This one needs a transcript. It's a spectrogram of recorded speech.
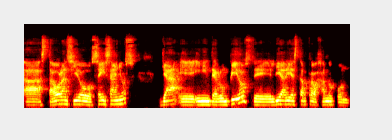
hasta ahora han sido seis años ya eh, ininterrumpidos del día a día estar trabajando con,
